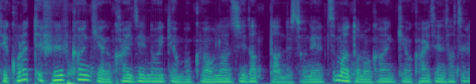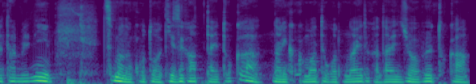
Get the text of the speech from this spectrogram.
で、これって夫婦関係の改善においては僕は同じだったんですよね。妻との関係を改善させるために、妻のことを気遣ったりとか、何か困ったことないとか大丈夫とか、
